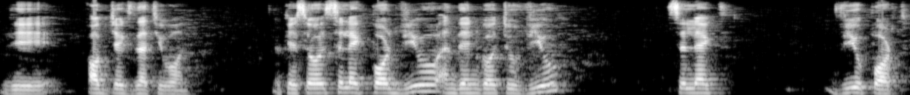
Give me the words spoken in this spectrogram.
the objects that you want. Okay so select port view and then go to view select viewport.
